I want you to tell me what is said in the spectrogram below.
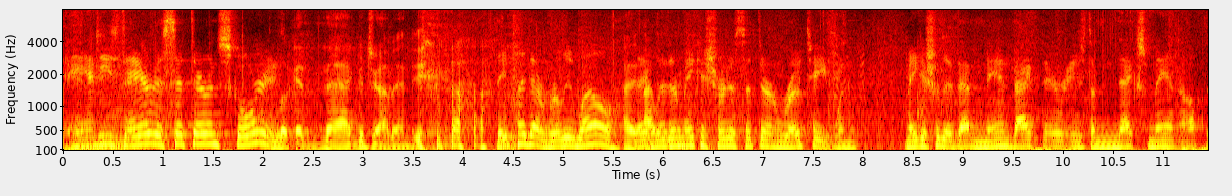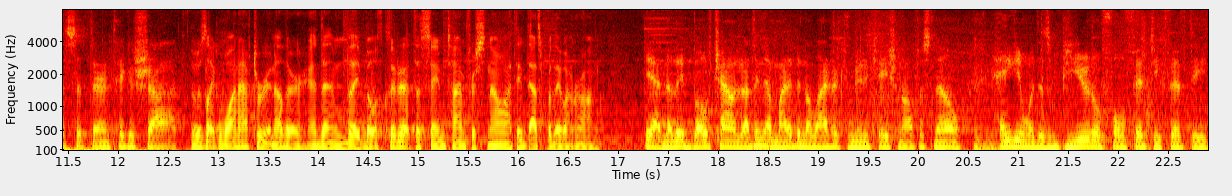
Andy's there to sit there and score it. look at that! Good job, Andy. They played that really well. I- they, they're making sure to sit there and rotate when, making sure that that man back there is the next man up to sit there and take a shot. it was like one after another, and then they both cleared it at the same time for snow. I think that's where they went wrong. Yeah, no, they both challenged. I think that might have been the lack of communication off of Snow. Mm-hmm. Hagen with this beautiful 50-50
